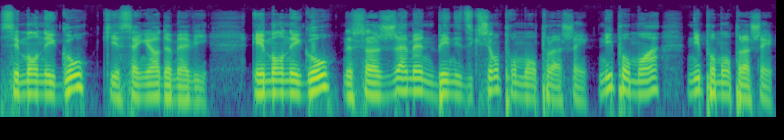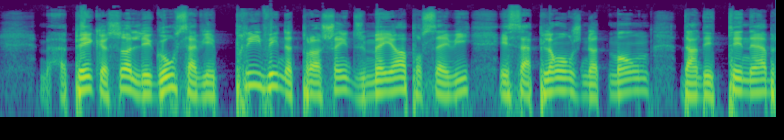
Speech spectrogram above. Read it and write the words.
c'est mon ego qui est Seigneur de ma vie. Et mon ego ne sera jamais une bénédiction pour mon prochain, ni pour moi, ni pour mon prochain. Pire que ça, l'ego, ça vient priver notre prochain du meilleur pour sa vie et ça plonge notre monde dans des ténèbres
